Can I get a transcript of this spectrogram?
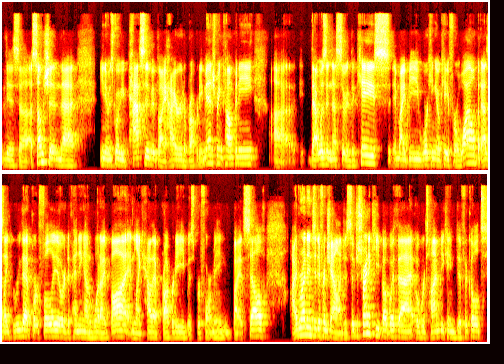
this uh, assumption that you know it was going to be passive if I hired a property management company. Uh, that wasn't necessarily the case. It might be working okay for a while, but as I grew that portfolio, or depending on what I bought and like how that property was performing by itself, I'd run into different challenges. So just trying to keep up with that over time became difficult.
